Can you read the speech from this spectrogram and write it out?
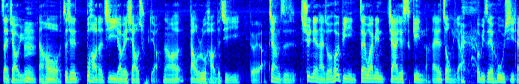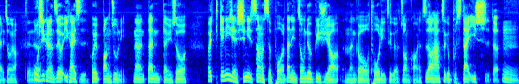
再教育，嗯，然后这些不好的记忆要被消除掉，然后导入好的记忆，对啊，这样子训练来说，会比你在外面加一些 skin 啊来的重要，会比这些护膝来的重要。真的，护膝可能只有一开始会帮助你，那但等于说会给你一点心理上的 support，但你终究必须要能够脱离这个状况，要知道它这个不是带一时的，嗯，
